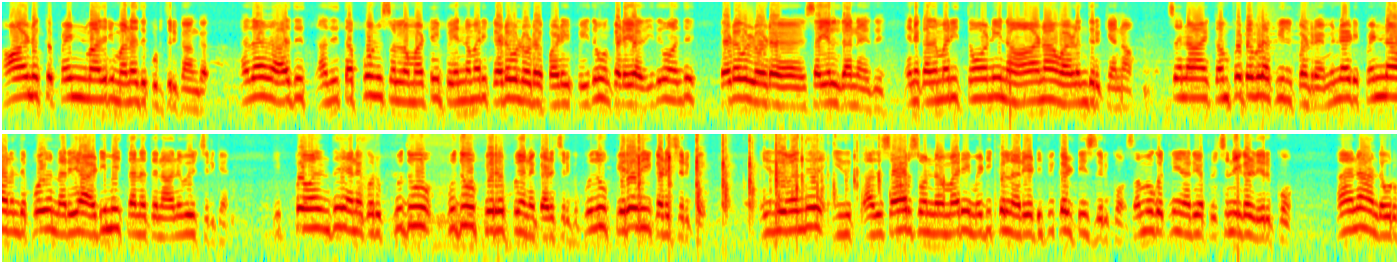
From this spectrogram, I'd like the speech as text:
ஆணுக்கு பெண் மாதிரி மனது கொடுத்துருக்காங்க. அதாவது அது அது தப்புன்னு சொல்ல மாட்டேன். இப்போ என்ன மாதிரி கடவுளோட படைப்பு? இதுவும் கிடையாது. இதுவும் வந்து கடவுளோட செயல் தானே இது. எனக்கு அது மாதிரி தோணி நான் ஆணாக வளர்ந்துருக்கேன் நான். ஸோ நான் கம்ஃபர்டபுளாக ஃபீல் பண்ணுறேன் முன்னாடி பெண்ணாக இருந்த போது நிறைய அடிமைத்தனத்தை நான் அனுபவிச்சிருக்கேன். இப்போ வந்து எனக்கு ஒரு புது புது பிறப்பு எனக்கு கிடைச்சிருக்கு. புது பிறவி கிடைச்சிருக்கு. இது வந்து இது அது சார் சொன்ன மாதிரி மெடிக்கல் நிறைய டிஃபிகல்ட்டிஸ் இருக்கும். சமூகத்துலேயும் நிறைய பிரச்சனைகள் இருக்கும். ஆனா அந்த ஒரு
